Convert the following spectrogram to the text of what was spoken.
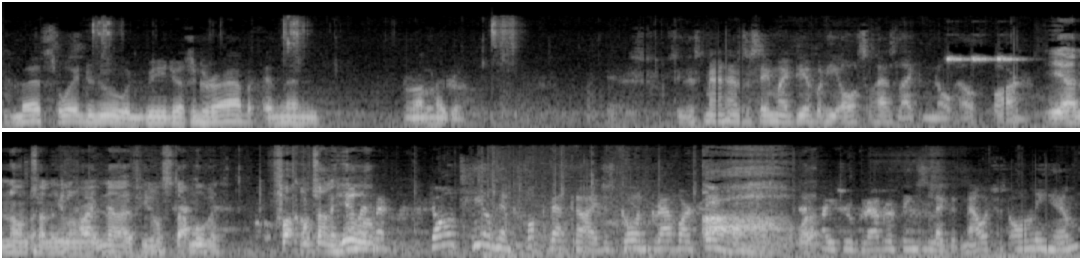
best way to do would be just grab and then run like that. Yes. See, this man has the same idea, but he also has like no health bar. Yeah, I know. I'm trying to heal him right now. If he don't stop moving. Fuck, I'm trying to heal My him. Don't heal him. Fuck that guy. Just go and grab our thing. Ah, what I a. should have grabbed our thing selected. Now it's just only him.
